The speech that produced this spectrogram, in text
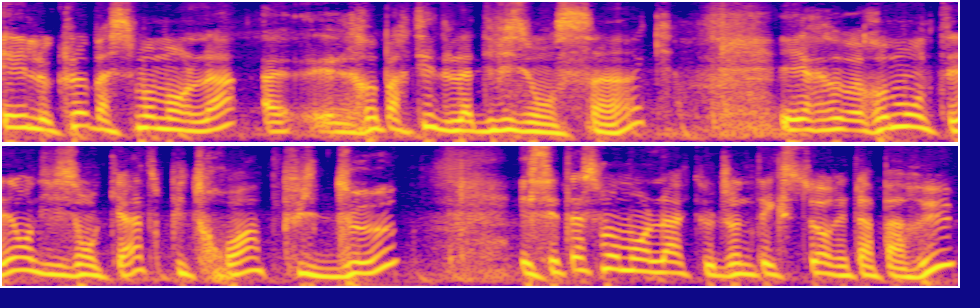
et le club à ce moment-là est reparti de la division 5 et remonté en division 4, puis 3, puis 2. Et c'est à ce moment-là que John Textor est apparu.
